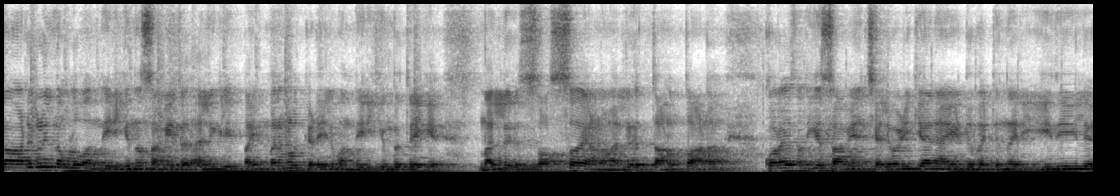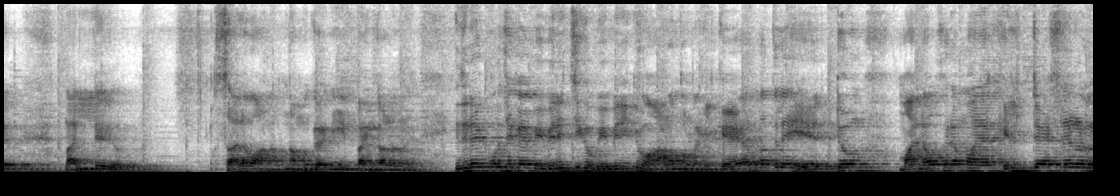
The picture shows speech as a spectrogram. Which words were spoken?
കാടുകളിൽ നമ്മൾ വന്നിരിക്കുന്ന സമയത്ത് അല്ലെങ്കിൽ ഈ പൈൻമരങ്ങൾക്കിടയിൽ വന്നിരിക്കുമ്പോഴത്തേക്ക് നല്ലൊരു സ്വസ്ഥതയാണ് നല്ലൊരു തണുപ്പാണ്. കുറേ അധികം സമയം ചെലവഴിക്കാനായിട്ട് പറ്റുന്ന രീതിയിൽ നല്ലൊരു സ്ഥലമാണ് നമുക്ക് ഈ പൈങ്കാളെന്ന് ഇതിനെക്കുറിച്ചൊക്കെ വിവരിച്ച് വിവരിക്കുവാണെന്നുണ്ടെങ്കിൽ കേരളത്തിലെ ഏറ്റവും മനോഹരമായ ഹിൽ സ്റ്റേഷനുകളിൽ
